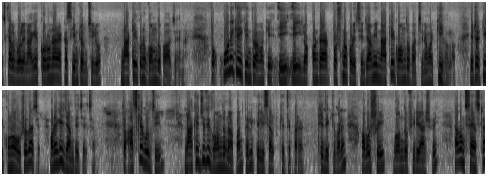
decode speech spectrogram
আজকাল বলেন, আগে করোনার একটা সিমটম ছিল, নাকে কোনো গন্ধ পাওয়া যায় না। তো অনেকেই কিন্তু আমাকে এই এই লক্ষণটা প্রশ্ন করেছেন যে, আমি নাকে গন্ধ পাচ্ছি না, আমার কি হলো? এটার কি কোনো ঔষধ আছে? অনেকেই জানতে চেয়েছেন। তো আজকে বলছি, নাকে যদি গন্ধ না পান, তাহলে কেলিসাল্ফ খেতে পারেন। খেয়ে দেখতে পারেন, অবশ্যই গন্ধ ফিরে আসবে এবং সেন্সটা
